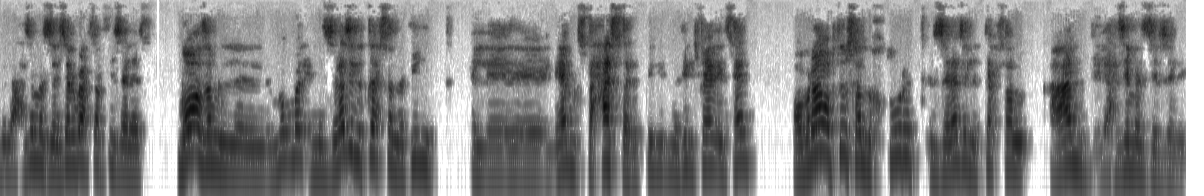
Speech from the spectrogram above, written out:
بالأحزمة الزلزال اللي بيحصل فيه زلازل معظم المجمل إن الزلازل اللي بتحصل نتيجة اللي هي المستحثه اللي بتيجي نتيجه فعل الإنسان عمرها ما بتوصل لخطورة الزلازل اللي بتحصل عند الأحزمة الزلزالية.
